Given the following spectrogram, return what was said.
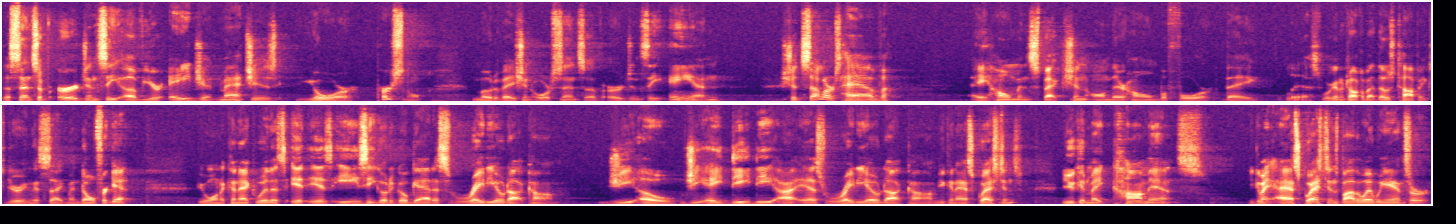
the sense of urgency of your agent matches your personal motivation or sense of urgency? And should sellers have a home inspection on their home before they list? We're going to talk about those topics during this segment. Don't forget, you want to connect with us, it is easy. Go to gogaddisradio.com. G O G A D D I S radio.com. You can ask questions. You can make comments. You can make, ask questions, by the way, we answer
